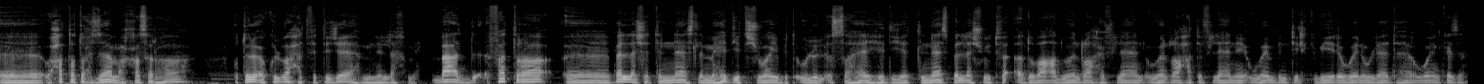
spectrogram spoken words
أه وحطت حزام على خصرها وطلعوا كل واحد في اتجاه من اللخمة. بعد فترة أه بلشت الناس لما هديت شوي بتقولوا القصة هاي هديت الناس بلشوا يتفقدوا بعض وين راح فلان وين راحت فلانة وين بنتي الكبيرة وين أولادها وين كذا.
